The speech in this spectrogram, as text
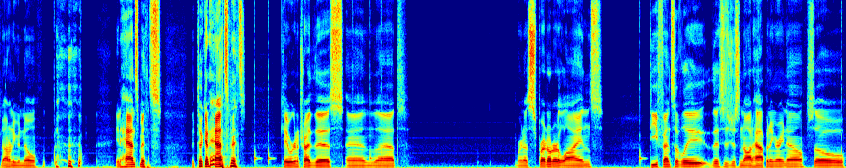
I don't even know enhancements. They took enhancements. Okay, we're gonna try this and that. We're gonna spread out our lines. Defensively, this is just not happening right now. So,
